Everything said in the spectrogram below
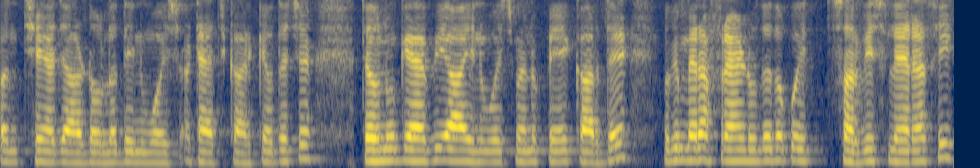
5-6000 ਡਾਲਰ ਦੀ ਇਨਵੋਇਸ ਅਟੈਚ ਕਰਕੇ ਉਹਦੇ 'ਚ ਤੇ ਉਹਨੂੰ ਕਿਹਾ ਵੀ ਆ ਇਨਵੋਇਸ ਮੈਨੂੰ ਪੇ ਕਰ ਦੇ, ਕਿਉਂਕਿ ਮੇਰਾ ਫਰੈਂਡ ਉਹਦੇ ਤੋਂ ਕੋਈ ਸਰਵਿਸ ਲੈ ਰਿਹਾ ਸੀ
